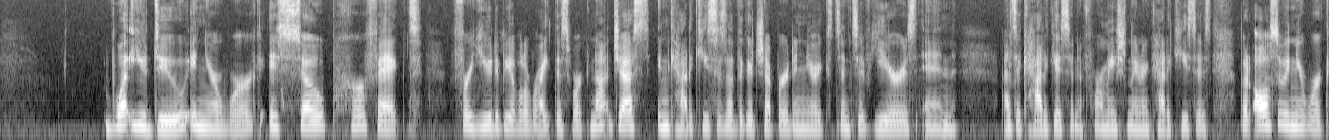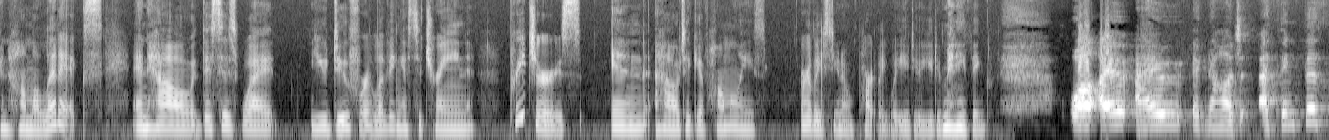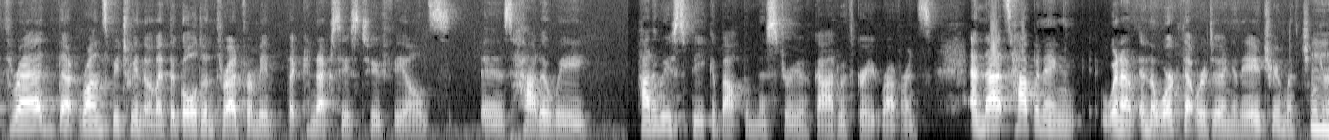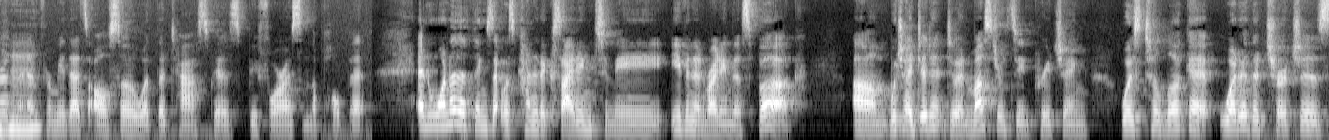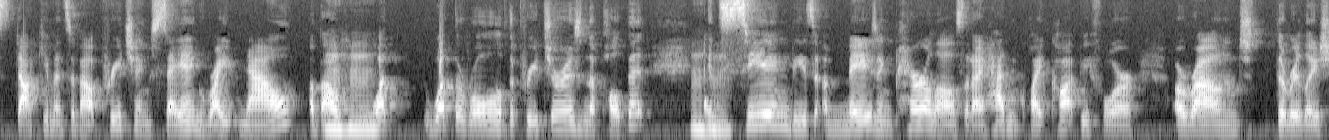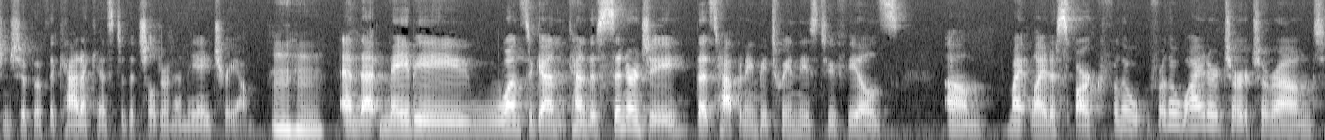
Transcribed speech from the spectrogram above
what you do in your work is so perfect for you to be able to write this work, not just in Catechesis of the Good Shepherd in your extensive years in as a catechist and a formation leader in catechesis, but also in your work in homiletics and how this is what you do for a living is to train preachers in how to give homilies, or at least, you know, partly what you do. You do many things. Well, I, I acknowledge, I think the thread that runs between them, like the golden thread for me that connects these two fields, is how do we how do we speak about the mystery of God with great reverence? And that's happening when I'm in the work that we're doing in the atrium with children. Mm-hmm. And for me, that's also what the task is before us in the pulpit. And one of the things that was kind of exciting to me, even in writing this book, um, which I didn't do in mustard seed preaching, was to look at what are the church's documents about preaching saying right now about mm-hmm. what what the role of the preacher is in the pulpit mm-hmm. and seeing these amazing parallels that I hadn't quite caught before around the relationship of the catechist to the children in the atrium. Mm-hmm. And that maybe, once again, kind of the synergy that's happening between these two fields um, might light a spark for the, for the wider church around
